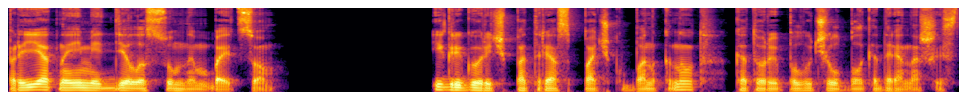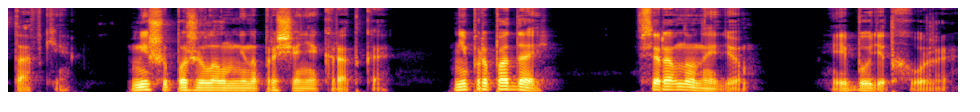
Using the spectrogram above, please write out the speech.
Приятно иметь дело с умным бойцом. И Григорьевич потряс пачку банкнот, которые получил благодаря нашей ставке. Миша пожелал мне на прощание кратко. «Не пропадай. Все равно найдем. И будет хуже».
